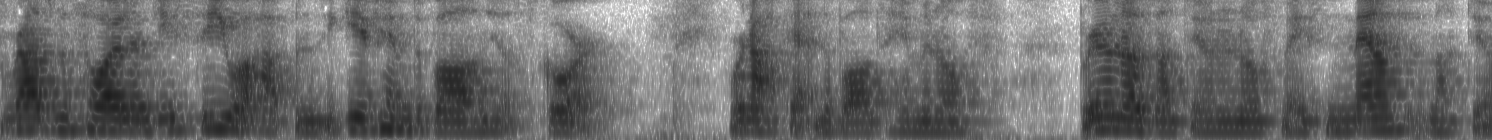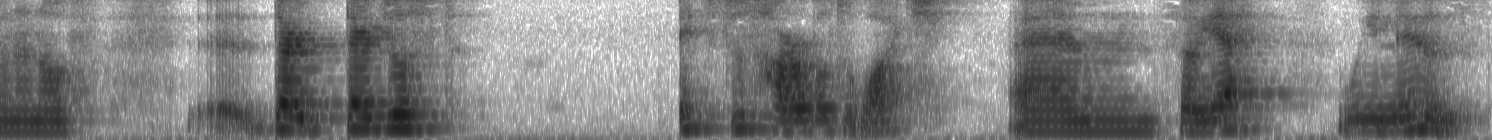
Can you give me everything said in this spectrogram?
Rasmus Højlund, you see what happens. You give him the ball and he'll score. We're not getting the ball to him enough. Bruno's not doing enough. Mason Mount is not doing enough. Uh, they're they're just it's just horrible to watch. Um. So yeah, we lose.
